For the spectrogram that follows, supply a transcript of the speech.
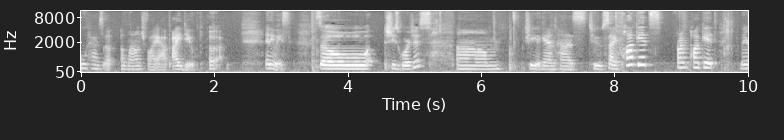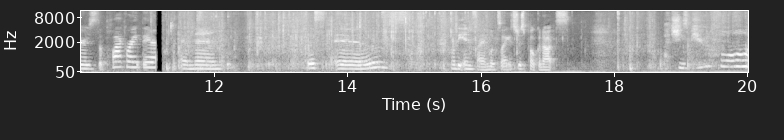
Who has a, a Loungefly app? I do. Uh, anyways, so she's gorgeous. Um, she again has two side pockets, front pocket. There's the plaque right there. And then this is what the inside looks like. It's just polka dots. But she's beautiful.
